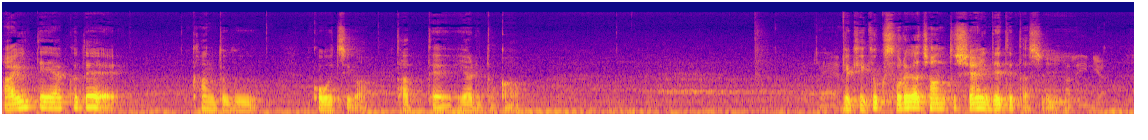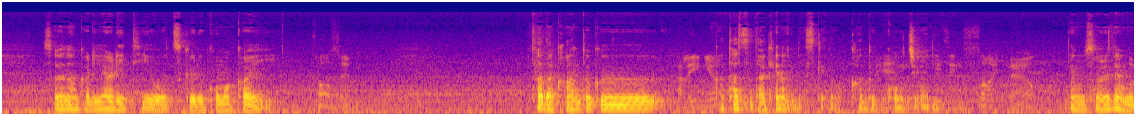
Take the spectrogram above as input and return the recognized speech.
相手役で監督コーチが立ってやるとか。で結局それがちゃんと試合に出てたしそういうなんかリアリティを作る細かい。ただ監督が立つだけなんですけど監督コーチがね。でもそれでも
